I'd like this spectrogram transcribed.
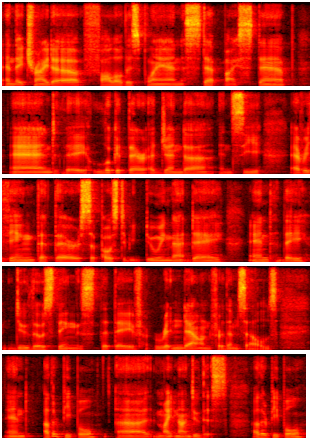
and they try to follow this plan step by step and they look at their agenda and see everything that they're supposed to be doing that day and they do those things that they've written down for themselves. And other people uh, might not do this. Other people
